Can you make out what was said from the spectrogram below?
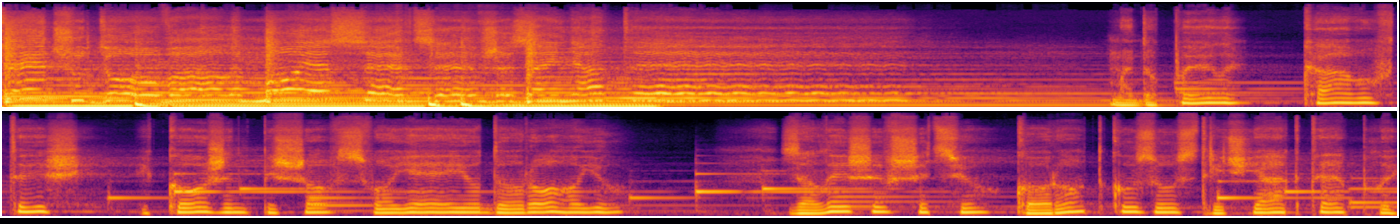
ти чудова, але моє серце вже зайняте. Ми допили каву в тиші, і кожен пішов своєю дорогою, залишивши цю коротку зустріч, як теплий,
